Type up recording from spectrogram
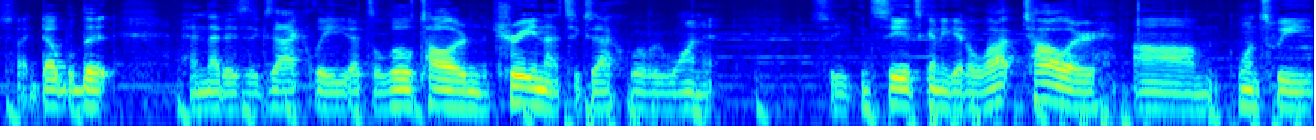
so I doubled it and that is exactly that's a little taller than the tree and that's exactly where we want it so you can see it's going to get a lot taller um, once we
